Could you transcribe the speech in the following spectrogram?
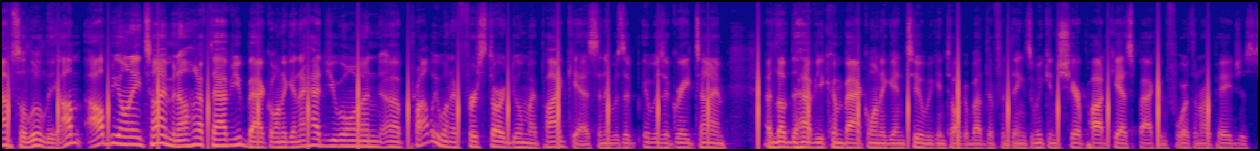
Absolutely. I'm, I'll be on any time and I'll have to have you back on again. I had you on uh, probably when I first started doing my podcast and it was a, it was a great time. I'd love to have you come back on again too. We can talk about different things and we can share podcasts back and forth on our pages.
